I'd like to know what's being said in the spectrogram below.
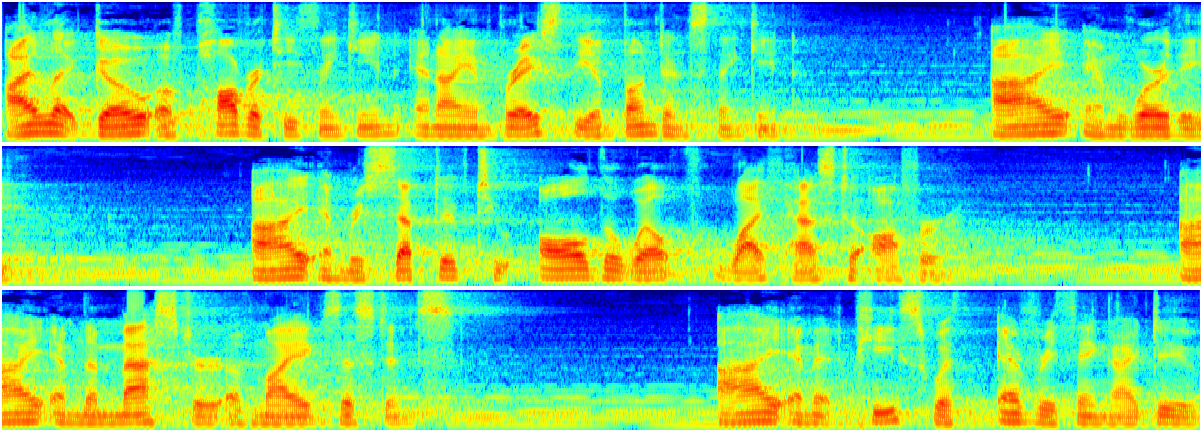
I let go of poverty thinking and I embrace the abundance thinking. I am worthy. I am receptive to all the wealth life has to offer. I am the master of my existence. I am at peace with everything I do.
